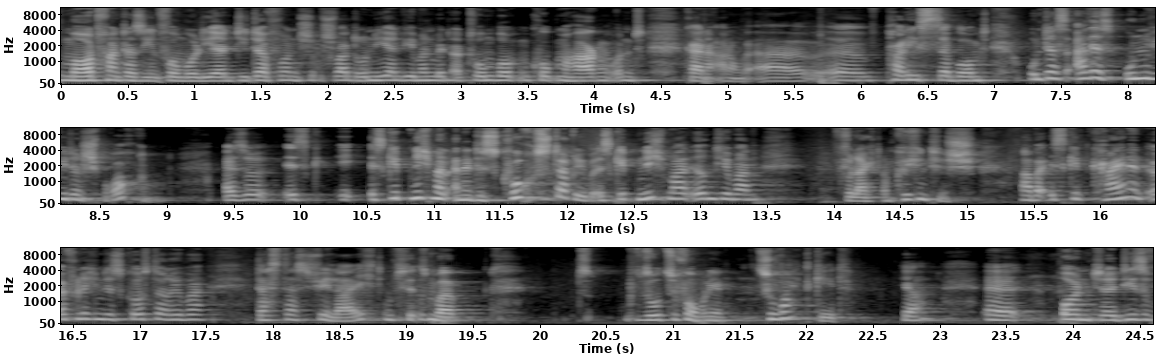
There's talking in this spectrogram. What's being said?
Mordfantasien formulieren, die davon schwadronieren, wie man mit Atombomben Kopenhagen und, keine Ahnung, äh, äh, Paris zerbombt. Und das alles unwidersprochen. Also es, es gibt nicht mal einen Diskurs darüber, es gibt nicht mal irgendjemand, vielleicht am Küchentisch, aber es gibt keinen öffentlichen Diskurs darüber, dass das vielleicht, um es mal so zu formulieren, zu weit geht. Ja? Äh, und äh, diese,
